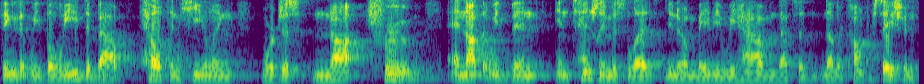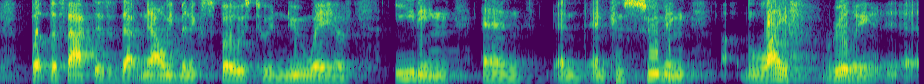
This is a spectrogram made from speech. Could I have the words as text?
things that we believed about health and healing were just not true. And not that we've been intentionally misled, you know, maybe we have, and that's another conversation. But the fact is, is that now we've been exposed to a new way of eating and, and, and consuming life, really,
